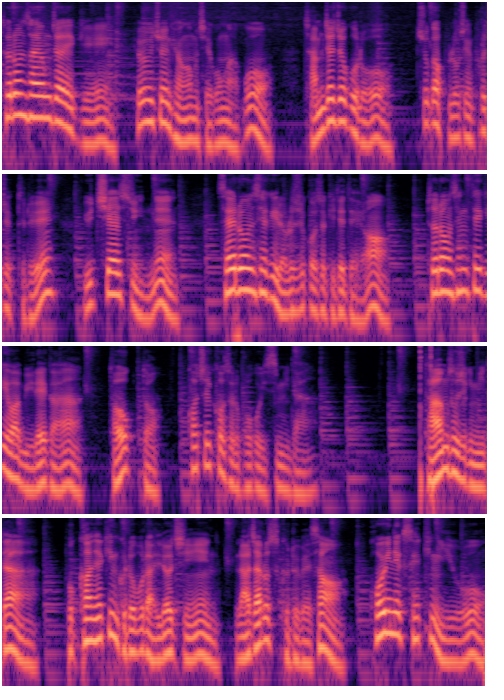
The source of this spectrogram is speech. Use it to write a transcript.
트론 사용자에게 효율적인 경험을 제공하고 잠재적으로 추가 블록체인 프로젝트를 유치할 수 있는 새로운 세계를 열어줄 것으로 기대되어 트론 생태계와 미래가 더욱더 커질 것으로 보고 있습니다. 다음 소식입니다. 북한 해킹 그룹으로 알려진 라자루스 그룹에서 코인엑스 해킹 이후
